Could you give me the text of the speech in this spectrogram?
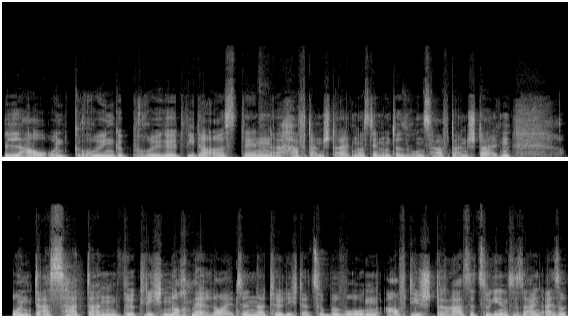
blau und grün geprügelt wieder aus den Haftanstalten, aus den Untersuchungshaftanstalten. Und das hat dann wirklich noch mehr Leute natürlich dazu bewogen, auf die Straße zu gehen und zu sagen, also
